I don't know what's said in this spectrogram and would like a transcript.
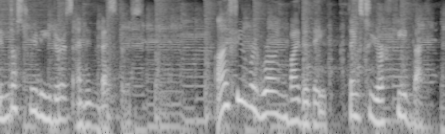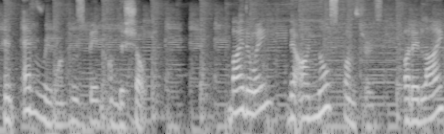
industry leaders, and investors. I feel we're growing by the day thanks to your feedback and everyone who's been on the show. By the way, there are no sponsors, but a like,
